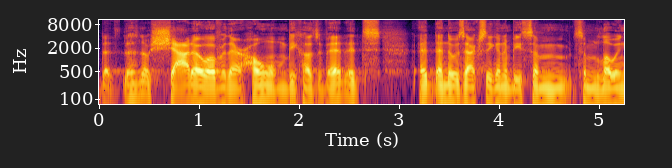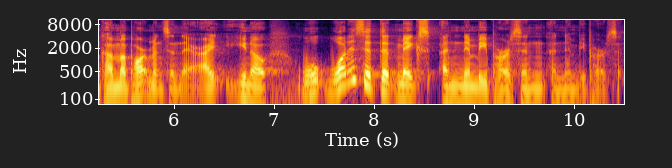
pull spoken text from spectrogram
There's no shadow over their home because of it. It's and there was actually going to be some some low income apartments in there. I you know wh- what is it that makes a NIMBY person a NIMBY person?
